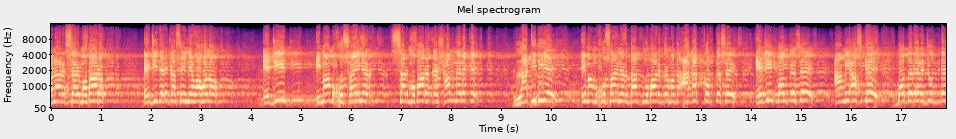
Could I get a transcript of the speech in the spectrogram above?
ওনার স্যার মোবারক এজিদের কাছে নেওয়া হলো। এজিদ ইমাম হুসাইনের স্যার মোবারকের সামনে রেখে লাঠি দিয়ে ইমাম হুসাইনের দাঁত মোবারকের মধ্যে আঘাত করতেছে। এজিদ বলতেছে আমি আজকে বদরের যুদ্ধে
